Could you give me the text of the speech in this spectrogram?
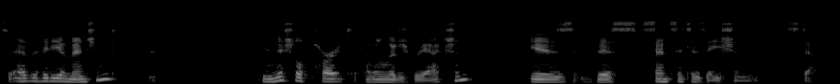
So as the video mentioned, the initial part of an allergic reaction is this sensitization step.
